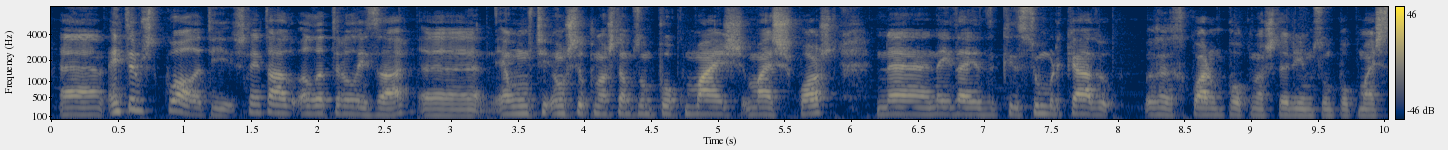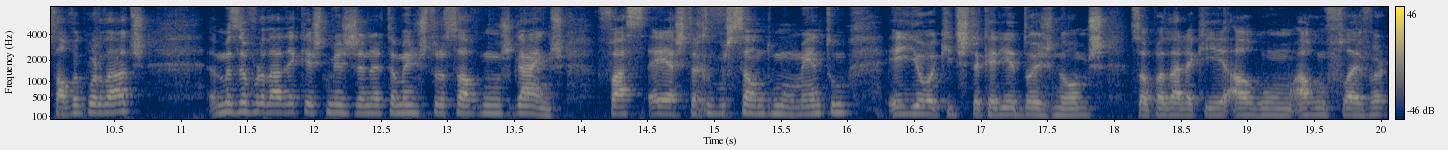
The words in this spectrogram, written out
Uh, em termos de quality, tem estado a lateralizar. Uh, é, um, é um estilo que nós estamos um pouco mais, mais expostos, na, na ideia de que se o mercado recuar um pouco, nós estaríamos um pouco mais salvaguardados mas a verdade é que este mês de janeiro também nos trouxe alguns ganhos face a esta reversão de momentum e eu aqui destacaria dois nomes, só para dar aqui algum, algum flavor,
